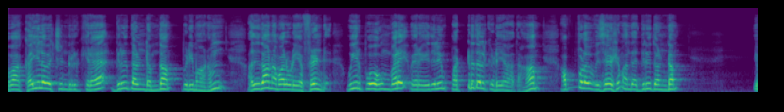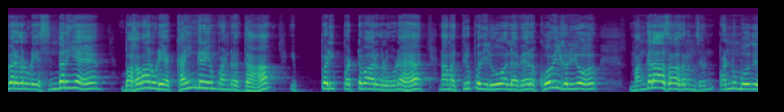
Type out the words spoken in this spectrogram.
அவள் கையில் வச்சுருக்கிற திருதண்டம் தான் பிடிமானம். அதுதான் அவளுடைய ஃப்ரெண்டு உயிர் போகும் வரை வேறு எதிலையும் பற்றுதல் கிடையாதாம். அவ்வளவு விசேஷம் அந்த திருதண்டம். இவர்களுடைய சிந்தனையே பகவானுடைய கைங்கரியம் பண்ணுறது தான் இப்படிப்பட்டவார்களோட நாம் திருப்பதியிலோ அல்ல வேறு கோவில்களையோ மங்களாசாசனம் சென் பண்ணும்போது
